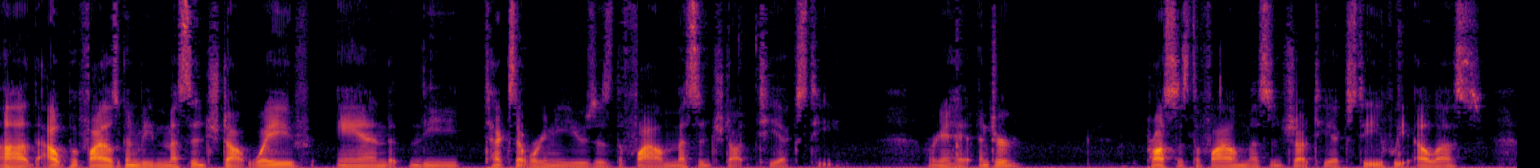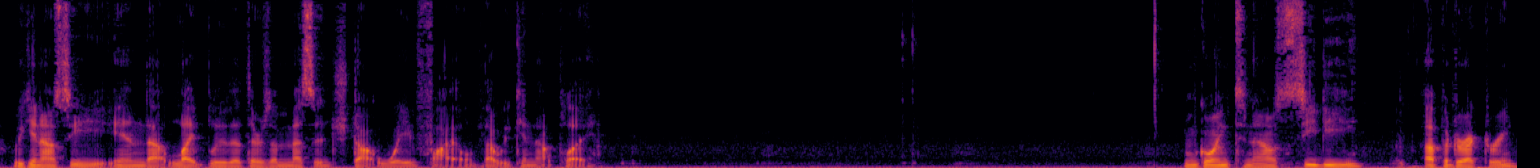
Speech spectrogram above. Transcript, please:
Uh, the output file is going to be message.wave, and the text that we're going to use is the file message.txt. We're going to hit enter, process the file message.txt. If we ls, we can now see in that light blue that there's a message.wave file that we can now play. I'm going to now cd up a directory,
